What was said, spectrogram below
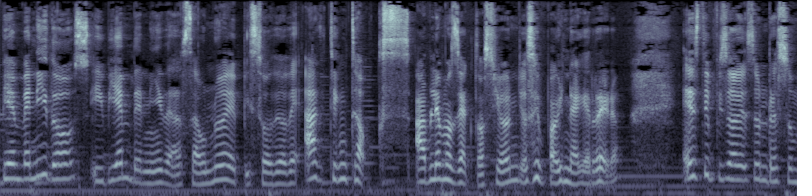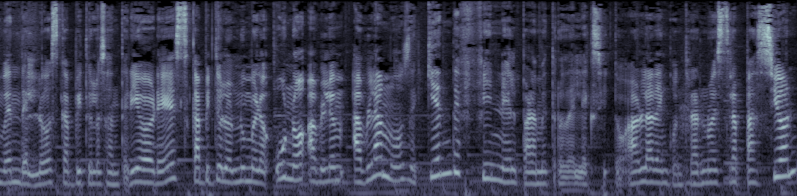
Bienvenidos y bienvenidas a un nuevo episodio de Acting Talks. Hablemos de actuación, yo soy Paulina Guerrero. Este episodio es un resumen de los capítulos anteriores. Capítulo número uno, hablamos de quién define el parámetro del éxito. Habla de encontrar nuestra pasión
